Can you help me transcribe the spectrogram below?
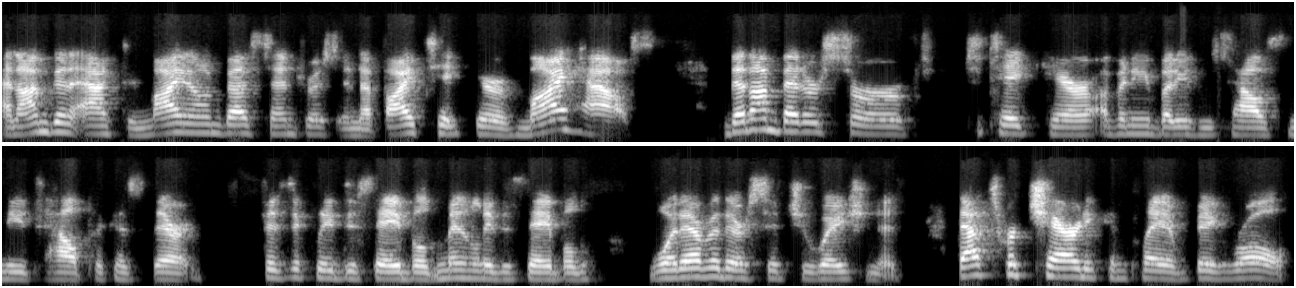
And I'm going to act in my own best interest. And if I take care of my house, then I'm better served to take care of anybody whose house needs help because they're physically disabled, mentally disabled, whatever their situation is. That's where charity can play a big role.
